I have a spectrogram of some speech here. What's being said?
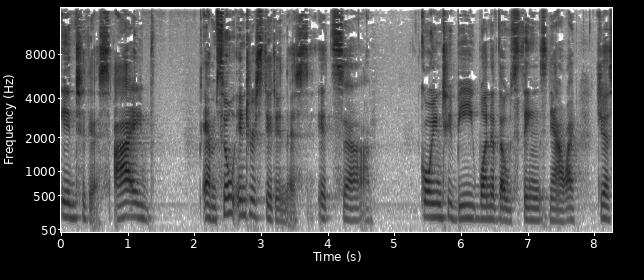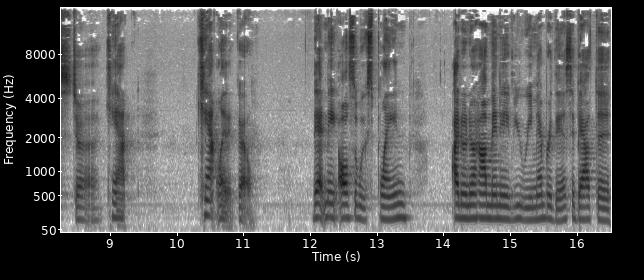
into this. I am so interested in this. It's uh, going to be one of those things now. I just uh, can't can't let it go. That may also explain, I don't know how many of you remember this, about the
